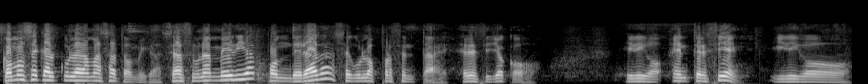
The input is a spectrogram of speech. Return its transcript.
¿cómo se calcula la masa atómica? Se hace una media ponderada según los porcentajes. Es decir, yo cojo y digo entre 100 y digo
